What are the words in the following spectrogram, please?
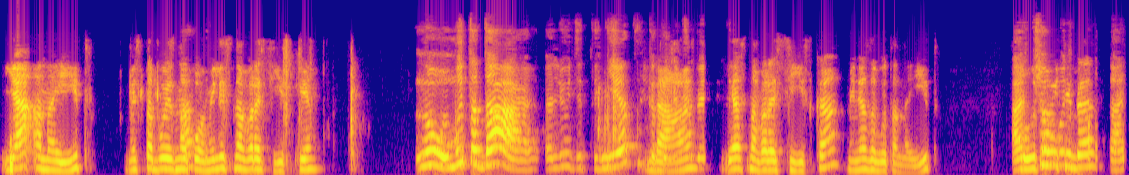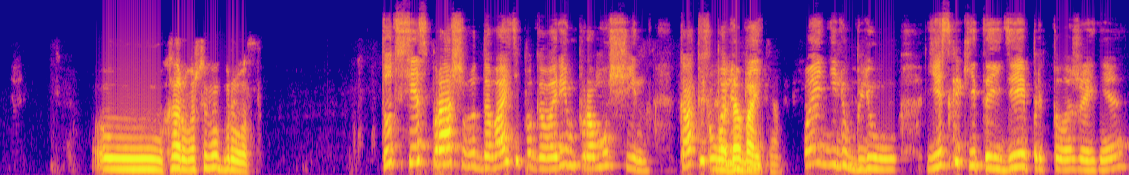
Я Анаид. Мы с тобой знакомились а? в Новороссийске. Ну, мы-то да, а люди-то нет. Да, тебя... я с Новороссийска. Меня зовут Анаид. А Слушаю тебя. У, хороший вопрос. Тут все спрашивают, давайте поговорим про мужчин. Как их О, полюбить? Давайте. Что я не люблю? Есть какие-то идеи, предположения?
